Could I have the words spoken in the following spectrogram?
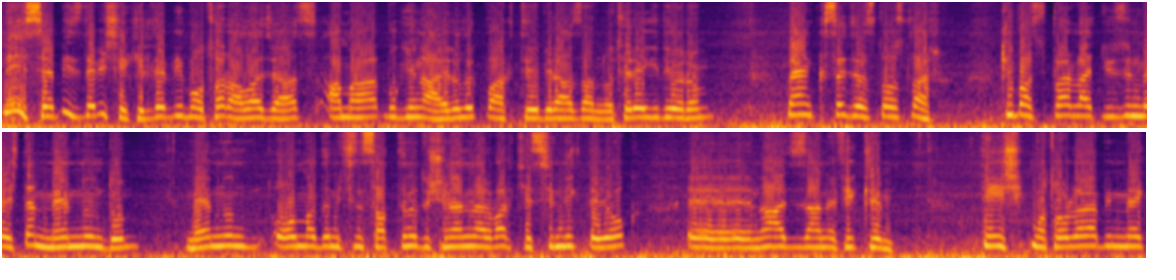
Neyse biz de bir şekilde bir motor alacağız. Ama bugün ayrılık vakti. Birazdan notere gidiyorum. Ben kısacası dostlar Cuba Superlight 125'ten memnundum. Memnun olmadığım için sattığını düşünenler var. Kesinlikle yok. Ee, nacizane fikrim değişik motorlara binmek.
